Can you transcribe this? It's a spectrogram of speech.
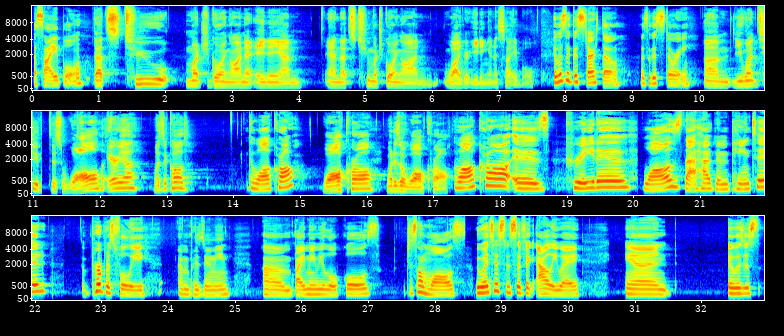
acai bowl. That's too much going on at 8 a.m., and that's too much going on while you're eating an acai bowl. It was a good start though. It was a good story. Um, you went to this wall area. What's it called? The wall crawl? Wall crawl? What is a wall crawl? Wall crawl is creative walls that have been painted purposefully, I'm presuming, um, by maybe locals, just on walls. We went to a specific alleyway and it was just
